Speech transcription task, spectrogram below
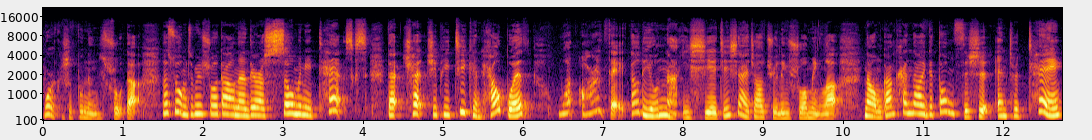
work 是不能数的。那所以我们这边说到呢，there are so many tasks that Chat GPT can help with。What are they？到底有哪一些？接下来就要举例说明了。那我们刚看到一个动词是 entertain，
